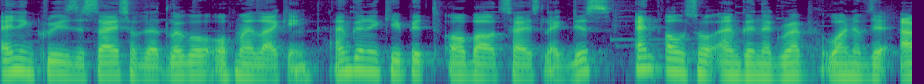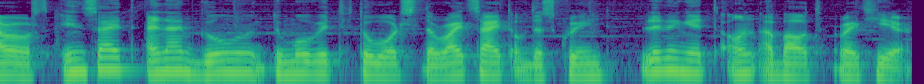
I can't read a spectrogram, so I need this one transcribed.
and increase the size of that logo of my liking. I'm gonna keep it about size like this and also I'm gonna grab one of the arrows inside and I'm going to move it towards the right side of the screen leaving it on about right here.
